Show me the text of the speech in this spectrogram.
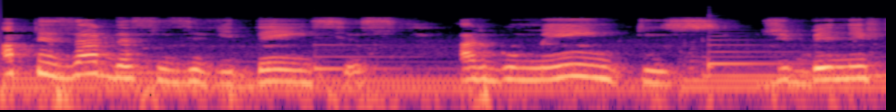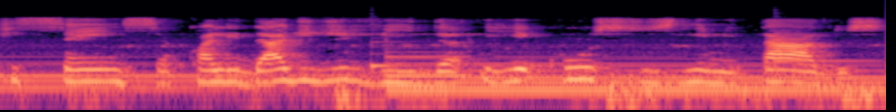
Apesar dessas evidências, argumentos de beneficência, qualidade de vida e recursos limitados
